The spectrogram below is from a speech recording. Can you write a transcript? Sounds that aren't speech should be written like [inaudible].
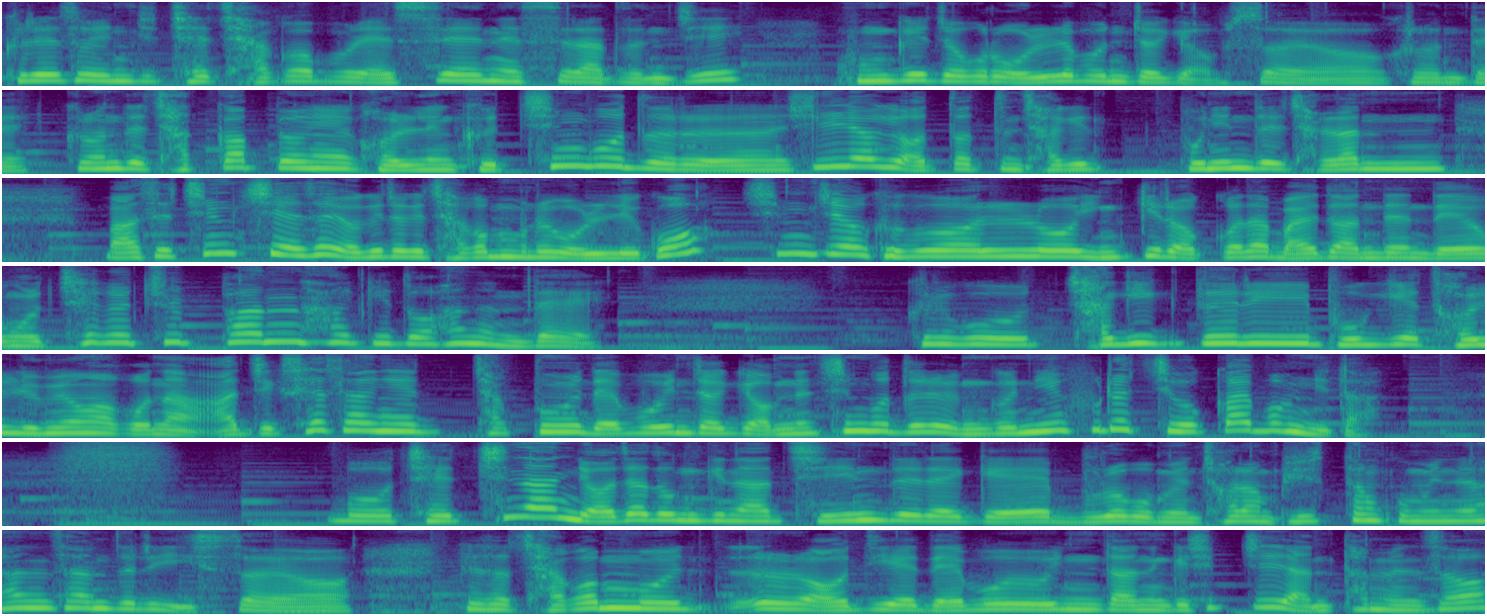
그래서인지 제 작업을 SNS라든지 공개적으로 올려본 적이 없어요. 그런데 그런데 작가병에 걸린 그 친구들은 실력이 어떻든 자기 본인들이 잘난 맛에 침취해서 여기저기 작업물을 올리고 심지어 그걸로 인기를 얻거나 말도 안 되는 내용으로 책을 출판하기도 하는데 그리고 자기들이 보기에 덜 유명하거나 아직 세상에 작품을 내보인 적이 없는 친구들을 은근히 후려치고 깔봅니다. 뭐 제 친한 여자 동기나 지인들에게 물어보면 저랑 비슷한 고민을 하는 사람들이 있어요. 그래서 작업물을 어디에 내보인다는 게 쉽지 않다면서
